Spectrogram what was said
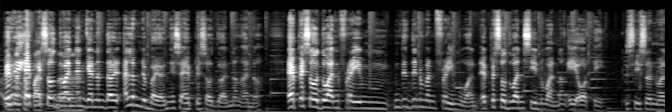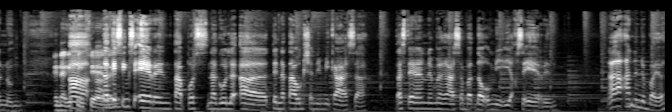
pero yung Natapat episode na- 1 yan, ganun daw. Alam nyo ba yun? Yung sa episode 1 ng ano? Episode 1 frame, hindi din naman frame 1. Episode 1 scene 1 ng AOT. Season 1 nun. Eh, nagising Ah, si Eren. Nagising si Eren, tapos nagula, ah, tinatawag siya ni Mikasa. Tapos tinanong ni Mikasa, ba't daw umiiyak si Eren? Na, ano nyo ba yun?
